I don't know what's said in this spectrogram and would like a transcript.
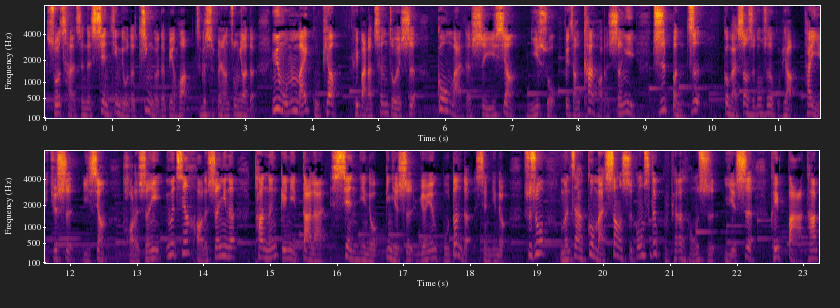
所产生的现金流的净额的变化，这个是非常重要的。因为我们买股票可以把它称之为是购买的是一项你所非常看好的生意，其实本质购买上市公司的股票，它也就是一项好的生意。因为这项好的生意呢，它能给你带来现金流，并且是源源不断的现金流。所以说我们在购买上市公司的股票的同时，也是可以把它。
